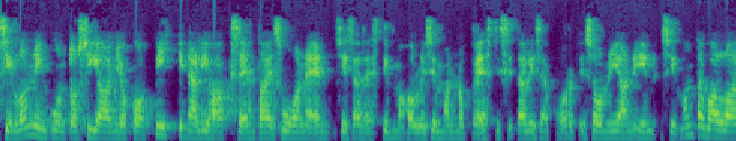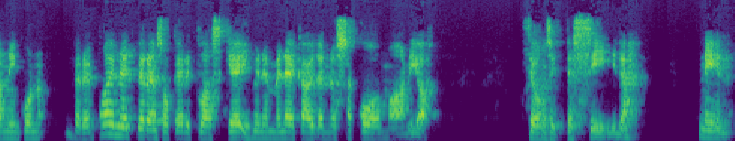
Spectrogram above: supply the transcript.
silloin niin kuin tosiaan joko piikkinä lihakseen tai suoneen sisäisesti mahdollisimman nopeasti sitä lisäkortisonia, niin silloin tavallaan niin kuin verenpaineet, verensokerit laskee, ihminen menee käytännössä koomaan ja se on sitten siinä. Niin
